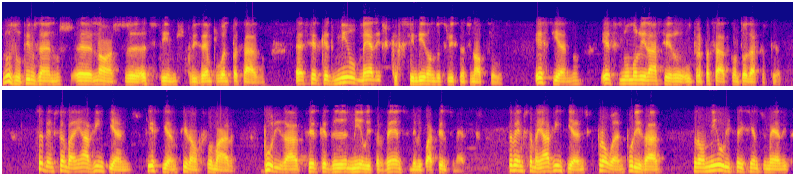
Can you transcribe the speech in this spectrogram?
Nos últimos anos, eh, nós eh, assistimos, por exemplo, o ano passado, a cerca de mil médicos que rescindiram do Serviço Nacional de Saúde. Este ano, esse número irá ser ultrapassado, com toda a certeza. Sabemos também, há 20 anos, que este ano se irão reformar, por idade, cerca de 1.300, 1.400 médicos. Sabemos também, há 20 anos, que para o ano, por idade, serão 1.600 médicos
